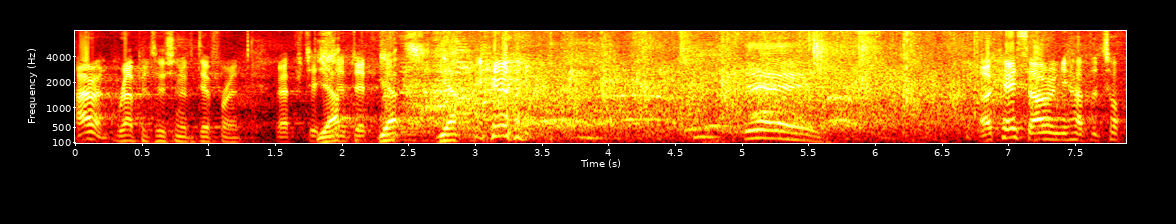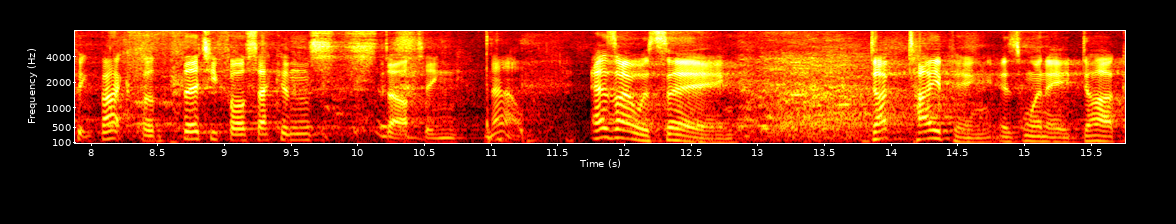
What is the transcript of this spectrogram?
Aaron, Repetition of different. repetition of Yep, different. yep, yep. Yay! Okay, so Aaron, you have the topic back for 34 seconds, starting now. As I was saying, duck typing is when a duck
